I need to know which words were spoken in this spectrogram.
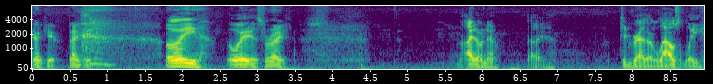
Thank you. Thank you. Oi. Oi that's right. I don't know. I did rather lousily.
